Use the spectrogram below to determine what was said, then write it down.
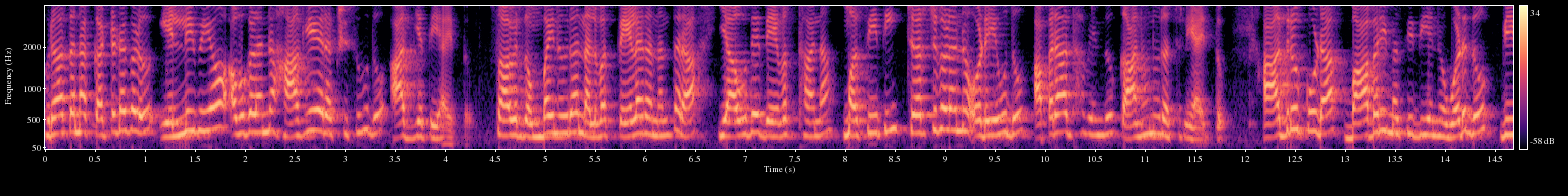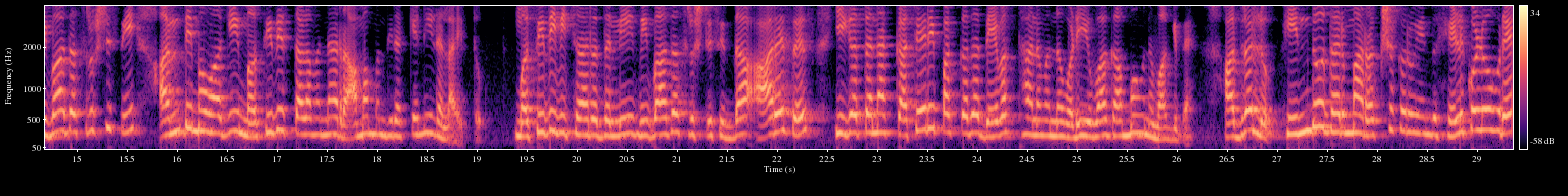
ಪುರಾತನ ಕಟ್ಟಡಗಳು ಎಲ್ಲಿವೆಯೋ ಅವುಗಳನ್ನು ಹಾಗೆಯೇ ರಕ್ಷಿಸುವುದು ಆದ್ಯತೆಯಾಯಿತು. ಸಾವಿರದ ಒಂಬೈನೂರ ನಲವತ್ತೇಳರ ನಂತರ ಯಾವುದೇ ದೇವಸ್ಥಾನ, ಮಸೀದಿ, ಚರ್ಚ್ಗಳನ್ನು ಒಡೆಯುವುದು ಅಪರಾಧವೆಂದು ಕಾನೂನು ರಚನೆಯಾಯಿತು. ಆದರೂ ಕೂಡ ಬಾಬರಿ ಮಸೀದಿಯನ್ನು ಒಡೆದು ವಿವಾದ ಸೃಷ್ಟಿಸಿ ಅಂತಿಮವಾಗಿ ಮಸೀದಿ ಸ್ಥಳವನ್ನು ರಾಮ ಮಂದಿರಕ್ಕೆ ನೀಡಲಾಯಿತು. ಮಸೀದಿ ವಿಚಾರದಲ್ಲಿ ವಿವಾದ ಸೃಷ್ಟಿಸಿದ್ದ ಆರ್ ಎಸ್ ಎಸ್ ಈಗ ತನ್ನ ಕಚೇರಿ ಪಕ್ಕದ ದೇವಸ್ಥಾನವನ್ನು ಒಡೆಯುವಾಗ ಮೌನವಾಗಿದೆ. ಅದರಲ್ಲೂ ಹಿಂದೂ ಧರ್ಮ ರಕ್ಷಕರು ಎಂದು ಹೇಳಿಕೊಳ್ಳುವವರೇ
